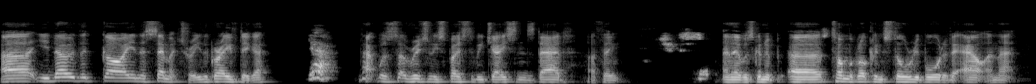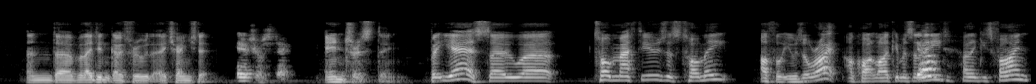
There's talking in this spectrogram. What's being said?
Uh, you know the guy in the cemetery, the gravedigger. Yeah. That was originally supposed to be Jason's dad, I think. And there was going to uh Tom McLoughlin storyboarded it out and that and uh, but they didn't go through with it. They changed it. Interesting. Interesting. But yeah, so uh, Thom Mathews as Tommy, I thought he was all right. I quite like him as a Yeah. lead. I think he's fine.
